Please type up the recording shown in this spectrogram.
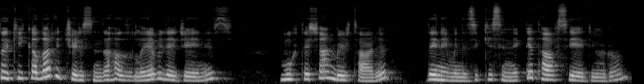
Dakikalar içerisinde hazırlayabileceğiniz muhteşem bir tarif. Denemenizi kesinlikle tavsiye ediyorum.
